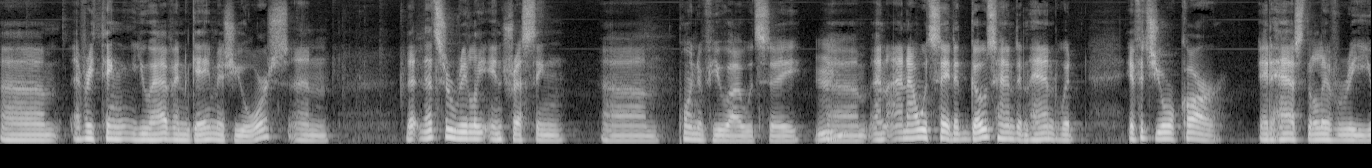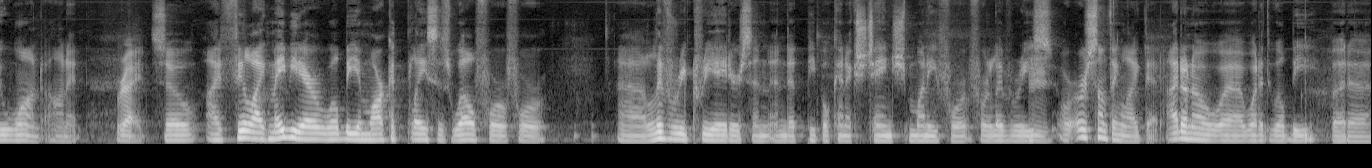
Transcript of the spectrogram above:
um, everything you have in game is yours, and that, that's a really interesting um, point of view, I would say. Um, and and I would say that goes hand in hand with if it's your car, it has the livery you want on it. Right. So I feel like maybe there will be a marketplace as well for for uh, livery creators, and, and that people can exchange money for for liveries or, or something like that. I don't know uh, what it will be, but uh,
